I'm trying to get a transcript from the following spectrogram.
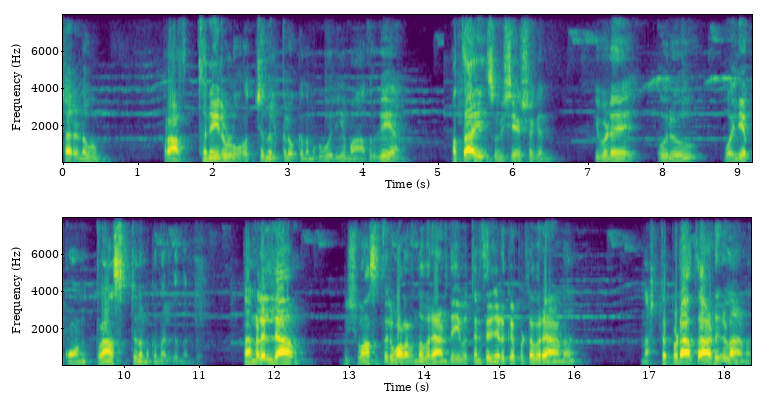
ശരണവും പ്രാർത്ഥനയിലുള്ള ഉറച്ചു നിൽക്കലൊക്കെ നമുക്ക് വലിയ മാതൃകയാണ്. മത്തായി സുവിശേഷകൻ ഇവിടെ ഒരു വലിയ കോൺട്രാസ്റ്റ് നമുക്ക് നൽകുന്നുണ്ട്. തങ്ങളെല്ലാം വിശ്വാസത്തിൽ വളർന്നവരാണ് ദൈവത്തിന് തിരഞ്ഞെടുക്കപ്പെട്ടവരാണ് നഷ്ടപ്പെടാത്ത ആടുകളാണ്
